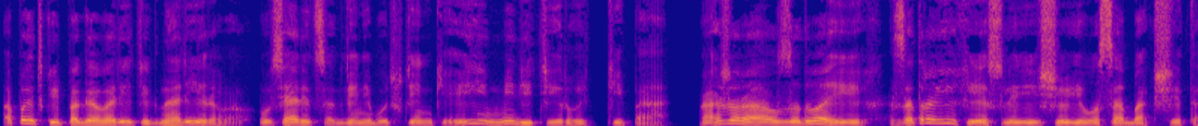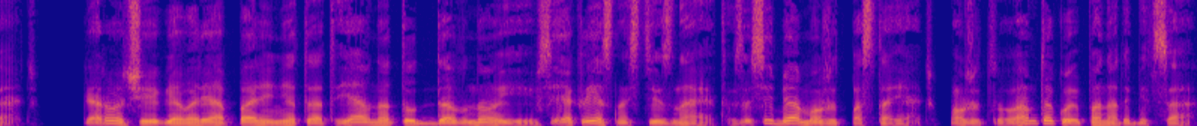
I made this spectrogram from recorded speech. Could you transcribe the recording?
попытки поговорить игнорировал, усядется где-нибудь в теньке и медитирует типа. Ожрал за двоих, за троих, если еще его собак считать. Короче говоря, парень этот явно тут давно и все окрестности знает, за себя может постоять. Может, вам такой понадобится?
